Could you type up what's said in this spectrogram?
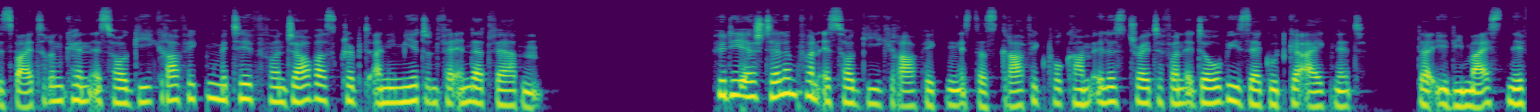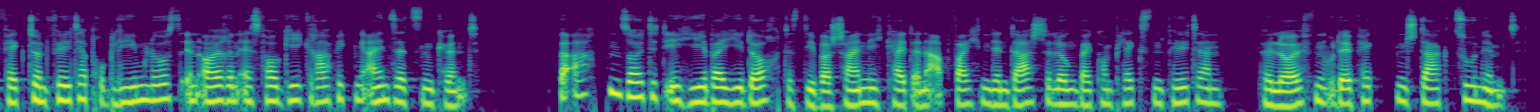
Des Weiteren können SVG-Grafiken mithilfe von JavaScript animiert und verändert werden. Für die Erstellung von SVG-Grafiken ist das Grafikprogramm Illustrator von Adobe sehr gut geeignet, da ihr die meisten Effekte und Filter problemlos in euren SVG-Grafiken einsetzen könnt. Beachten solltet ihr hierbei jedoch, dass die Wahrscheinlichkeit einer abweichenden Darstellung bei komplexen Filtern, Verläufen oder Effekten stark zunimmt.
